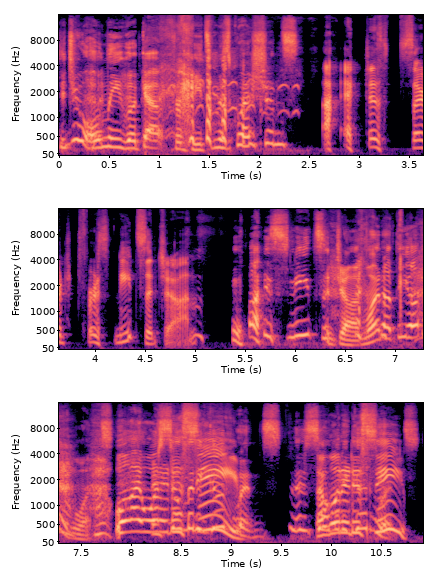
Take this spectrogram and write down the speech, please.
Did you only look out for Pizza Pizzamas questions? I just searched for Snitza John. Why Snitza John? Why not the other ones? Well, I wanted There's so to many see. good ones. There's so I wanted many to see. ones.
